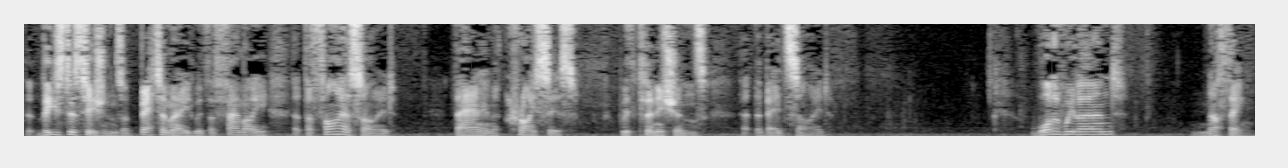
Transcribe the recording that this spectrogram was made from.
that these decisions are better made with the family at the fireside than in a crisis with clinicians at the bedside. What have we learned? Nothing.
